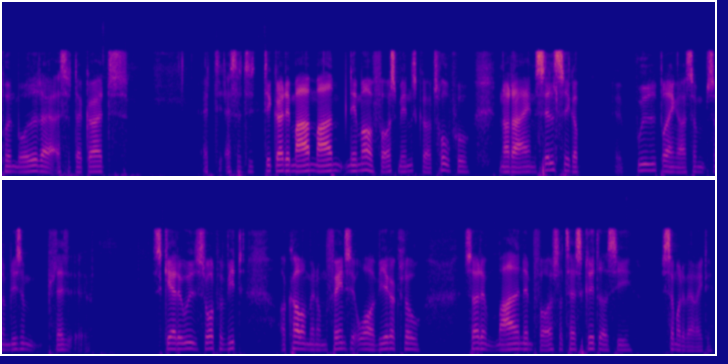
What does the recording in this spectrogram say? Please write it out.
på en måde, der, altså, der gør, at, at altså, det, det gør det meget, meget nemmere for os mennesker at tro på, når der er en selvsikker øh, budbringer, som, som ligesom pla- øh, skærer det ud sort på hvidt, og kommer med nogle fancy ord og virker klog, så er det meget nemt for os at tage skridtet og sige, så må det være rigtigt.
